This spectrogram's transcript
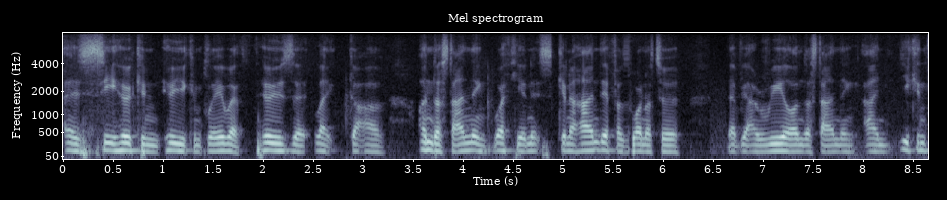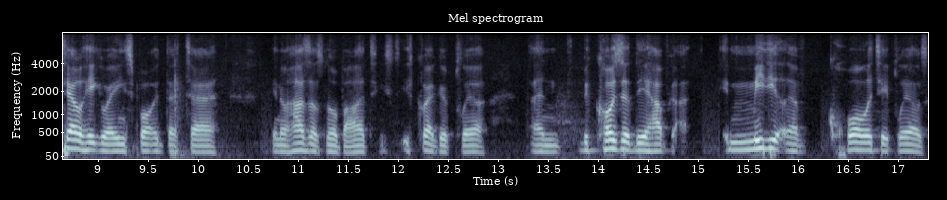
is see who can who you can play with, who's uh, like got a understanding with you, and it's kind of handy if there's one or two that've got a real understanding, and you can tell Higuain spotted that uh, you know Hazard's no bad, he's, he's quite a good player, and because they have immediately have quality players,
